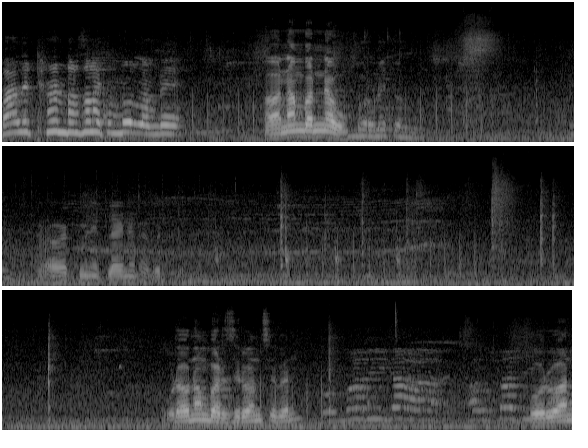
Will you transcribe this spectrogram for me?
বালে ঠান্ডার জ্বালায় তো মরলাম রে। হ্যাঁ নাম্বার নাও। বড় নাই তো এক মিনিট লাইনে থাকো। ওটাও number zero one seven four one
